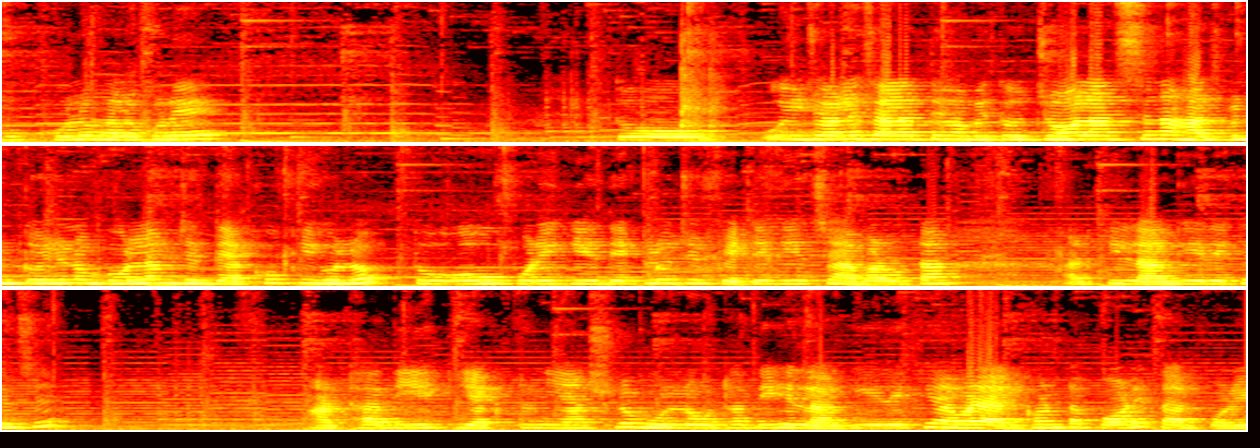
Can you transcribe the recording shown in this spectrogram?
মুখ খোলো ভালো করে। তো ওই জলে চালাতে হবে। তো জল আসছে না হাজব্যান্ডকে ওই জন্য বললাম যে দেখো কি হলো। তো ও উপরে গিয়ে দেখল যে ফেটে গিয়েছে, আবার ওটা আর কি লাগিয়ে রেখেছে। আঠা দিয়ে কি একটা নিয়ে আসলো, বলল ওটা দিয়ে লাগিয়ে রেখে, আবার এক ঘণ্টা পরে তারপরে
